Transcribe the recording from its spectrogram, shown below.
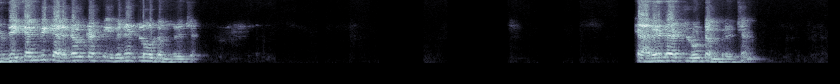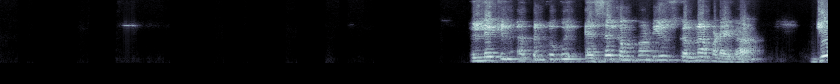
but they can be carried out at even at low temperature. Carried at low temperature. लेकिन अपन को कोई ऐसा कंपाउंड यूज़ करना पड़ेगा, जो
